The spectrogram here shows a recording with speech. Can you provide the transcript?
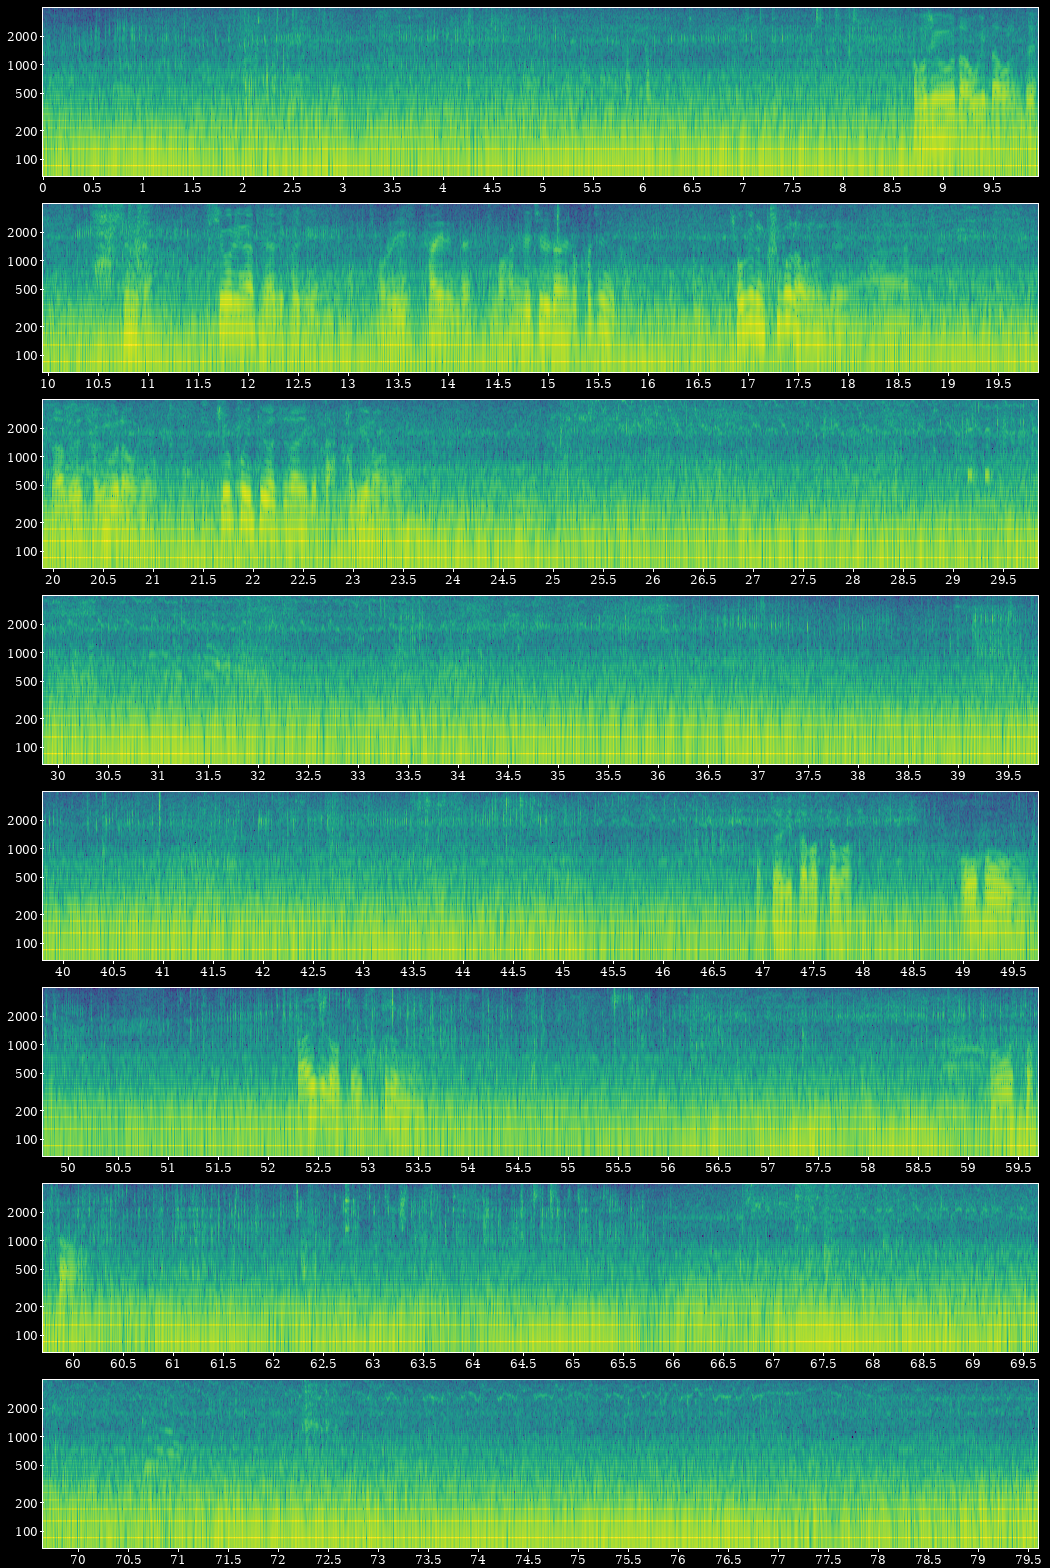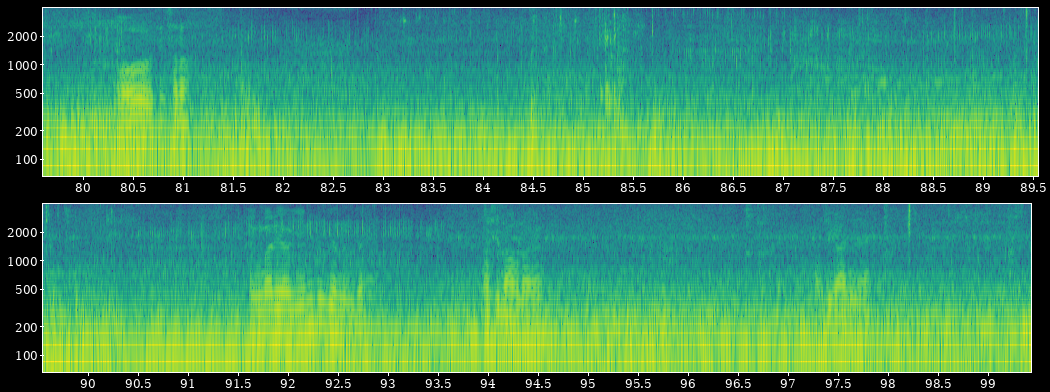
갑오징어가 나오긴 나오는데. 작습니다. 10월이나 돼야지 커지겠네. 오늘 24일인데 뭐 한 일주일 단위로 커지니까. 저기는 큰거 나오는데. 아, 난 왜 작은 거 나오냐고. 쭉 포인트가 지나니까 딱 가비가 나오네. 갑자기 따박따박. 오호 사이즈가 갑자기 확 커졌네 오또 크다 어 괜찮아 백마 힘들겠는데? 다시 나오나요? 아직 아니네.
